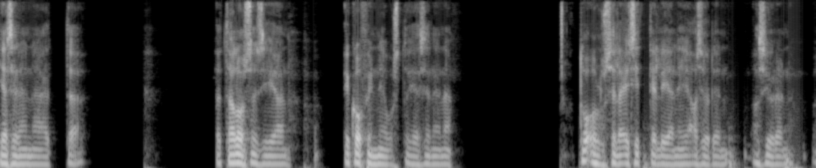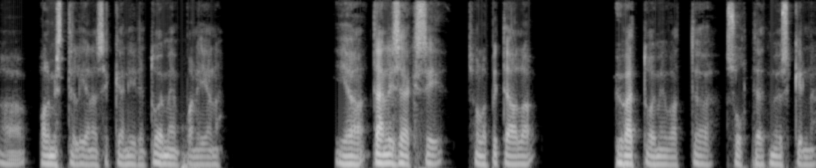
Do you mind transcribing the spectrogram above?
jäsenenä että talousasian ECOFIN-neuvoston jäsenenä, ollut siellä esittelijänä ja asioiden, asioiden valmistelijana sekä niiden toimeenpanijana. Ja tämän lisäksi sulla pitää olla hyvät toimivat suhteet myöskin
